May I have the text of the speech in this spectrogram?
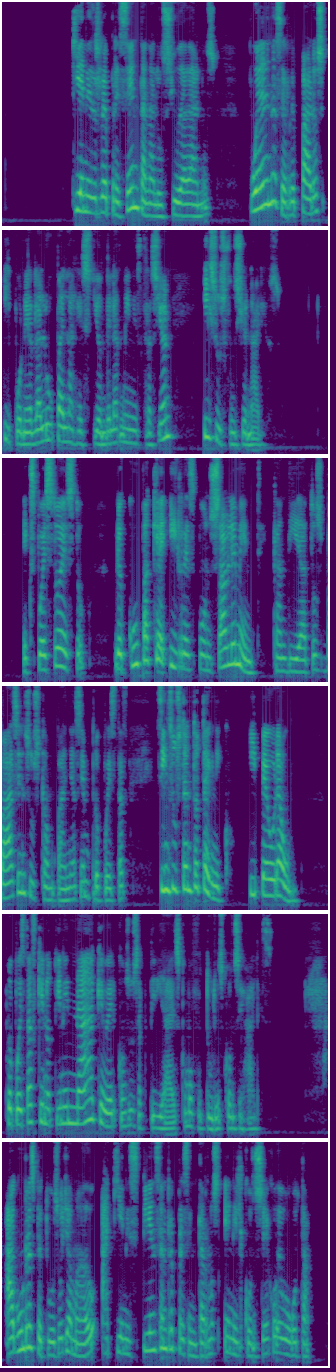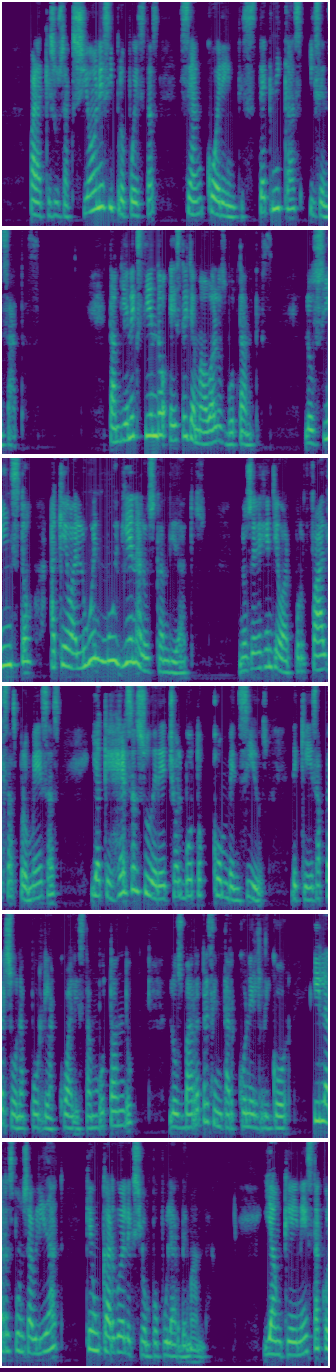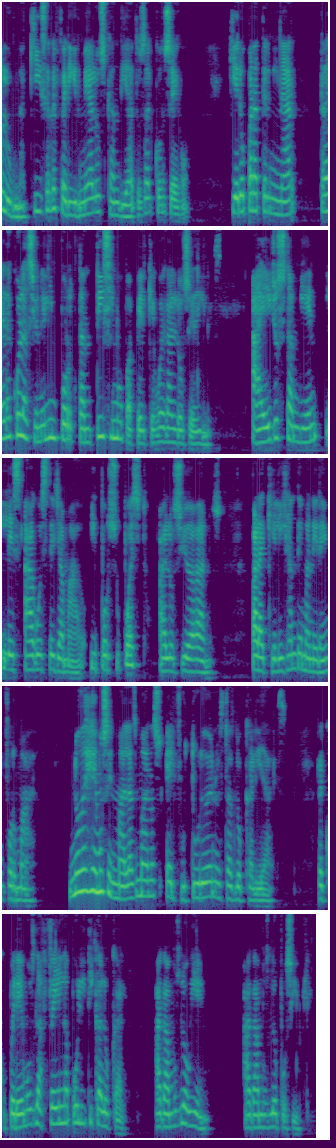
quienes representan a los ciudadanos pueden hacer reparos y poner la lupa en la gestión de la Administración y sus funcionarios. Expuesto esto, preocupa que irresponsablemente candidatos basen sus campañas en propuestas sin sustento técnico y peor aún, propuestas que no tienen nada que ver con sus actividades como futuros concejales. Hago un respetuoso llamado a quienes piensan representarnos en el Consejo de Bogotá para que sus acciones y propuestas sean coherentes, técnicas y sensatas. También extiendo este llamado a los votantes. Los insto a que evalúen muy bien a los candidatos, no se dejen llevar por falsas promesas y a que ejerzan su derecho al voto convencidos de que esa persona por la cual están votando los va a representar con el rigor y la responsabilidad que un cargo de elección popular demanda. Y aunque en esta columna quise referirme a los candidatos al Consejo, quiero para terminar traer a colación el importantísimo papel que juegan los ediles. A ellos también les hago este llamado y por supuesto a los ciudadanos para que elijan de manera informada. No dejemos en malas manos el futuro de nuestras localidades. Recuperemos la fe en la política local. Hagámoslo bien, hagámoslo posible.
